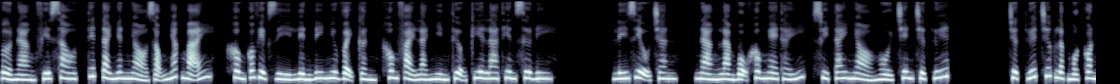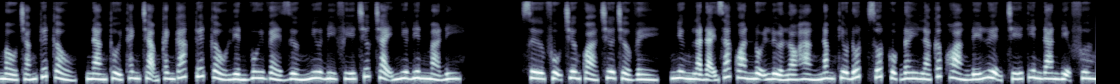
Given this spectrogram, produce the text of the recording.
Ở nàng phía sau, tiết tài nhân nhỏ giọng nhắc mãi, không có việc gì liền đi như vậy cần, không phải là nhìn thượng kia la thiên sư đi. Lý Diệu chân nàng làm bộ không nghe thấy, suy tay nhỏ ngồi trên trượt tuyết. Trượt tuyết trước lập một con màu trắng tuyết cầu, nàng thổi thanh chạm canh gác tuyết cầu liền vui vẻ dường như đi phía trước chạy như điên mà đi. Sư phụ trương quả chưa trở về, nhưng là đại giác quan nội lửa lò hàng năm thiêu đốt, rốt cuộc đây là cấp hoàng đế luyện chế tiên đan địa phương.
